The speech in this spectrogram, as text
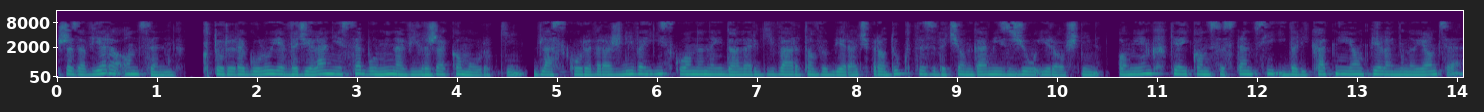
że zawiera on cynk, który reguluje wydzielanie sebum i nawilża komórki. Dla skóry wrażliwej i skłonnej do alergii warto wybierać produkty z wyciągami z ziół i roślin, o miękkiej konsystencji i delikatnie ją pielęgnujące.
